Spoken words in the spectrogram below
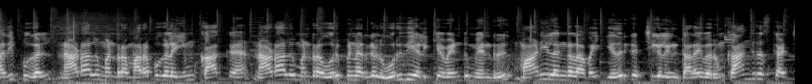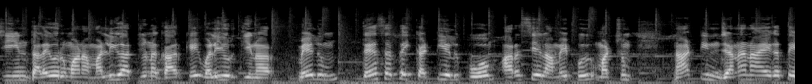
மதிப்புகள் நாடாளுமன்ற நாடாளுமன்ற மரபுகளையும் காக்க நாடாளுமன்ற உறுப்பினர்கள் உறுதியளிக்க வேண்டும் என்று மாநிலங்களவை எதிர்க்கட்சிகளின் தலைவரும் காங்கிரஸ் கட்சியின் தலைவருமான மல்லிகார்ஜுன கார்கே வலியுறுத்தினார். மேலும் தேசத்தை கட்டியெழுப்புவோம் அரசியல் அமைப்பு மற்றும் நாட்டின் ஜனநாயகத்தை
